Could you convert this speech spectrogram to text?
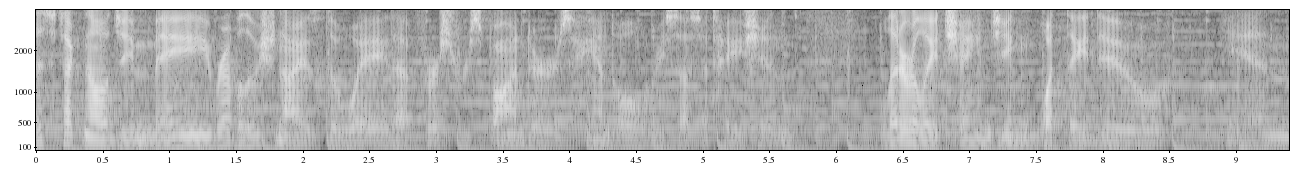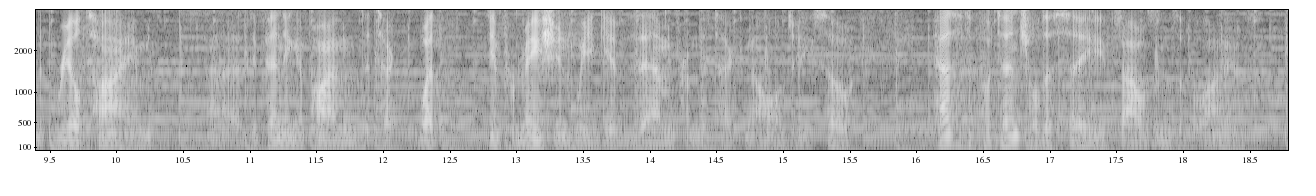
This technology may revolutionize the way that first responders handle resuscitation, literally changing what they do in real time, uh, depending upon what information we give them from the technology. So it has the potential to save thousands of lives.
